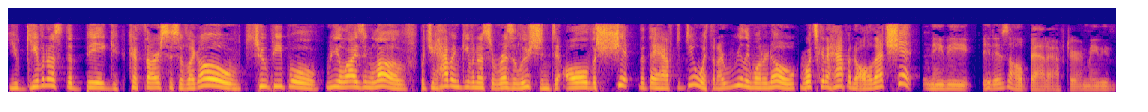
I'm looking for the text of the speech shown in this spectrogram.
you've given us the big catharsis of like, oh, two people realizing love, but you haven't given us a resolution to all the shit that they have to deal with. And I really want to know what's going to happen to all that shit. Maybe it is all bad after, and maybe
